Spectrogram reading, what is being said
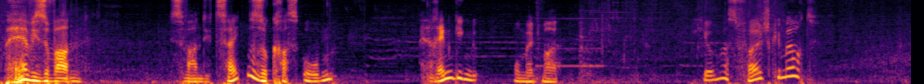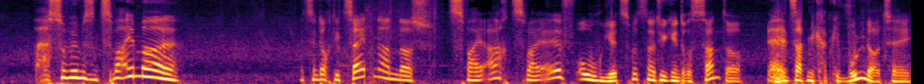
Aber hä, wieso waren, wieso waren die Zeiten so krass oben? Ein Rennen gegen... Moment mal. Ich irgendwas falsch gemacht? Achso, wir müssen zweimal. Jetzt sind auch die Zeiten anders. 2.8, 2.11. Oh, jetzt wird es natürlich interessanter. Äh, jetzt hat mich gerade gewundert, hey.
